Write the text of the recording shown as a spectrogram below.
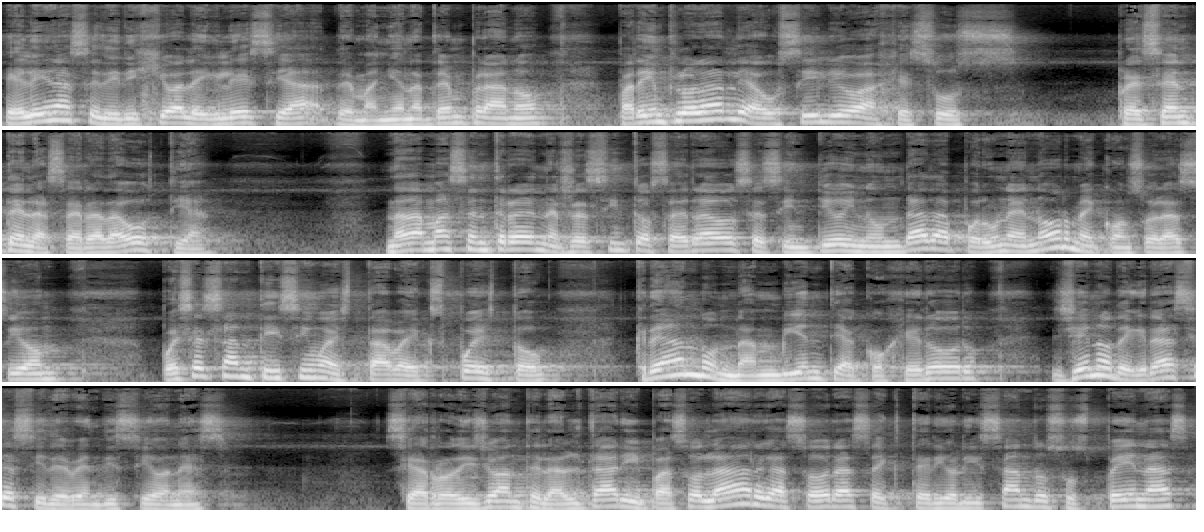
Elena se dirigió a la iglesia de mañana temprano para implorarle auxilio a Jesús presente en la Sagrada Hostia. Nada más entrar en el recinto sagrado se sintió inundada por una enorme consolación, pues el Santísimo estaba expuesto, creando un ambiente acogedor, lleno de gracias y de bendiciones. Se arrodilló ante el altar y pasó largas horas exteriorizando sus penas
